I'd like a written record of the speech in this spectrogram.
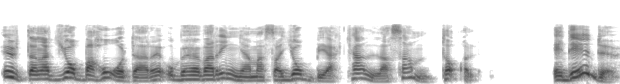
utan att jobba hårdare och behöva ringa massa jobbiga kalla samtal? Är det du?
